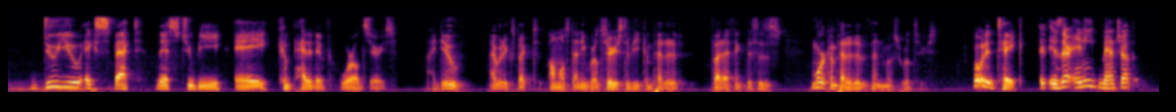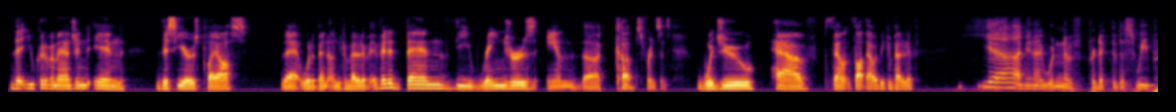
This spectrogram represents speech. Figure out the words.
do you expect this to be a competitive World Series? I do. I would expect almost any World Series to be competitive, but I think this is more competitive than most World Series. What would it take? Is there any matchup that you could have imagined in this year's playoffs that would have been uncompetitive? If it had been the Rangers and the Cubs, for instance, would you have found, thought that would be competitive? Yeah, I mean, I wouldn't have predicted a sweep.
